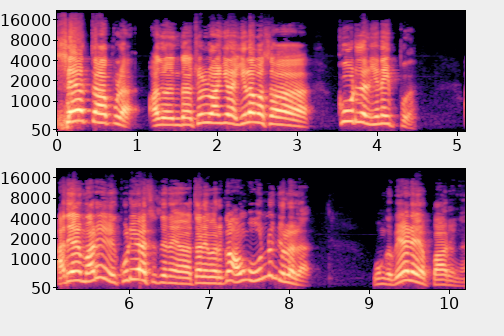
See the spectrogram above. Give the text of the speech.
சேர்த்தாப்புல அது இந்த சொல்லுவாங்கல்ல இலவச கூடுதல் இணைப்பு. அதே மாதிரி குடியரசு தலைவருக்கும் அவங்க ஒன்றும் சொல்லலை. உங்கள் வேலையை பாருங்க.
